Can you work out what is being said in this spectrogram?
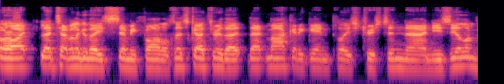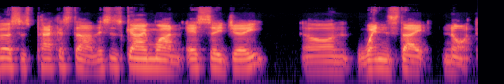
All right, let's have a look at these semi-finals. Let's go through that that market again, please, Tristan. Uh, New Zealand versus Pakistan. This is game one, SCG on Wednesday night.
